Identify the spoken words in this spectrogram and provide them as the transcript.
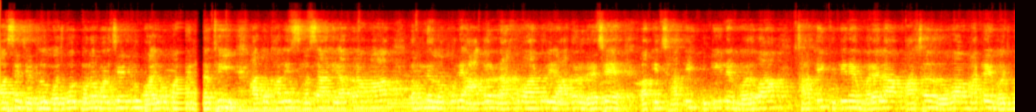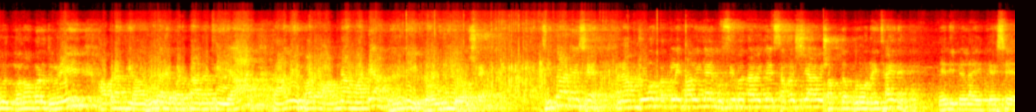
પાસે જેટલું મજબૂત મનોબળ છે, એટલું ભાઈઓ પાસે નથી. આ તો ખાલી સ્મશાન યાત્રામાં તમને લોકોને આગળ રાખવા હાટુ આગળ રહે છે. બાકી છાતી કૂટીને મરવા, છાતી કૂટીને મરેલા પાછળ રોવા માટે મજબૂત મનોબળ જોઈ આપણાથી આહુરાય પડતા નથી યાર. તાલી પાડો આમના માટે, આ ઘરની ગૌરીઓ છે. જીતાડે છે. અને આમ જુઓ, તકલીફ આવી જાય, મુસીબત આવી જાય, સમસ્યા આવી શબ્દ પૂરો નહીં થાય ને. એની પહેલા એ કહેશે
